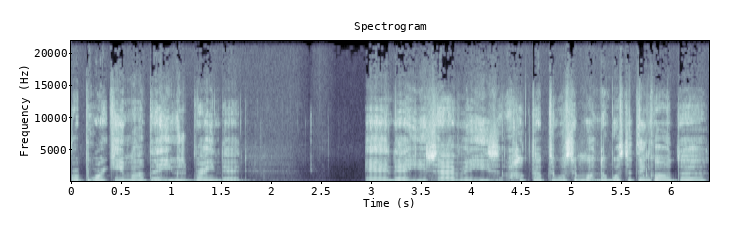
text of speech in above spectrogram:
report came out that he was brain dead, and that he's having he's hooked up to what's the what's the thing called the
